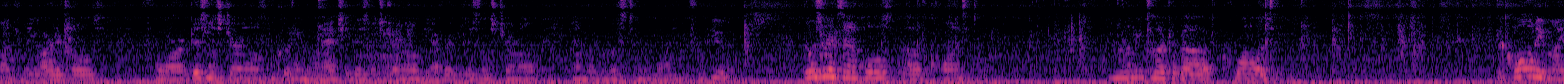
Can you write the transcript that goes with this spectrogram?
monthly articles for business journals, including the Wenatchee Business Journal, the Everett Business Journal, and the Lewiston Morning Tribune. Those are examples of quantity. Now let me talk about quality. The quality of my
